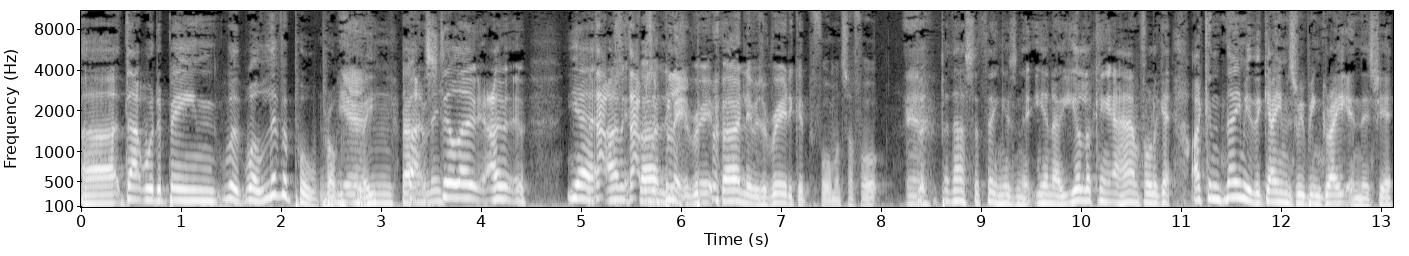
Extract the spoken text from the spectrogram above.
Uh, that would have been well, well Liverpool probably, Yeah. but still, uh, uh, yeah. But that I was- mean- that was a Burnley, was a blip. re- Burnley was a really good performance, I thought. Yeah. But, but that's the thing, isn't it? You know, you're looking at a handful of games. I can name you the games we've been great in this year.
